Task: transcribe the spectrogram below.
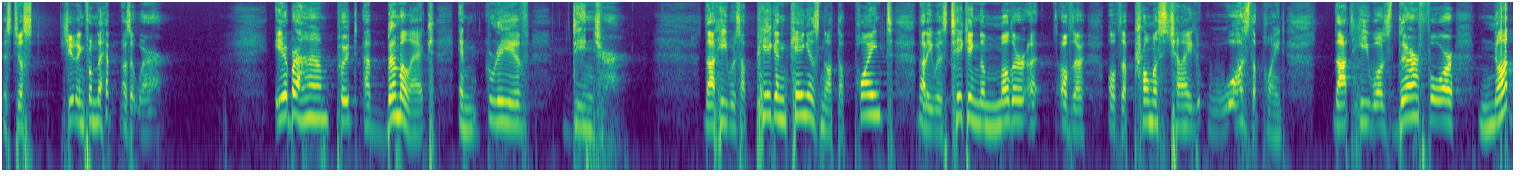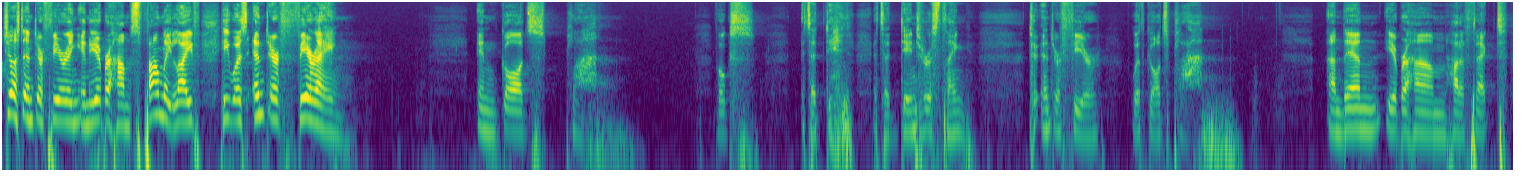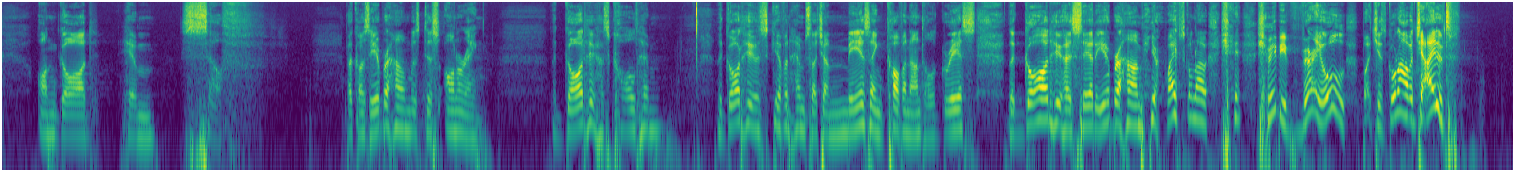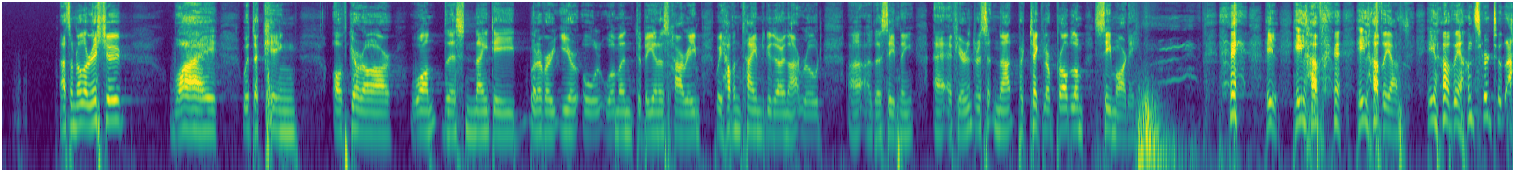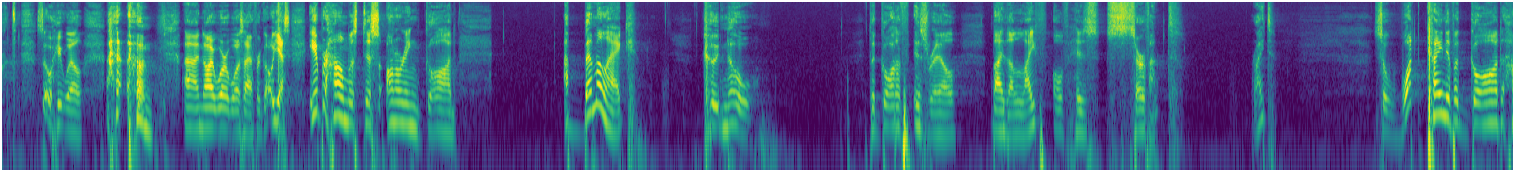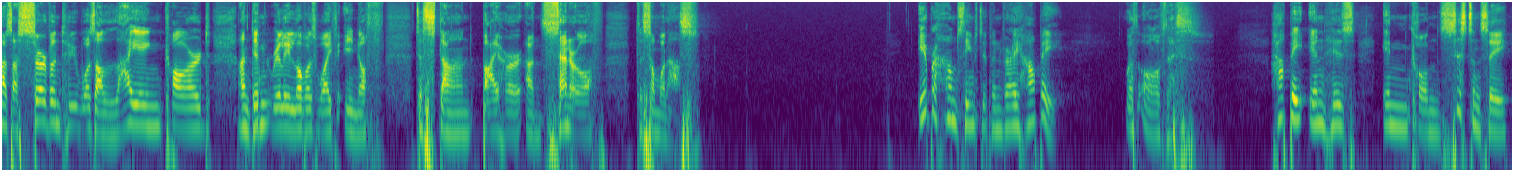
it's just shooting from the hip, as it were. Abraham put Abimelech in grave danger. That he was a pagan king is not the point. That he was taking the mother uh, of the, of the promised child was the point that he was therefore not just interfering in Abraham's family life, he was interfering in God's plan. Folks, it's a, da- it's a dangerous thing to interfere with God's plan. And then Abraham had effect on God himself. Because Abraham was dishonoring the God who has called him the God who has given him such amazing covenantal grace, the God who has said to Abraham, Your wife's going to have, she, may be very old, but she's going to have a child. That's another issue. Why would the king of Gerar want this 90 whatever year old woman to be in his harem. We haven't time to go down that road uh, this evening. Uh, if you're interested in that particular problem, see Marty. he'll, he'll, have, he'll, have the answer, he'll have the answer to that. So he will. uh, now, where was I? I forgot. Oh, yes. Abraham was dishonoring God. Abimelech could know the God of Israel by the life of his servant. Right? So, what kind of a God has a servant who was a lying card and didn't really love his wife enough to stand by her and send her off to someone else. Abraham seems to have been very happy with all of this, happy in his inconsistency,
